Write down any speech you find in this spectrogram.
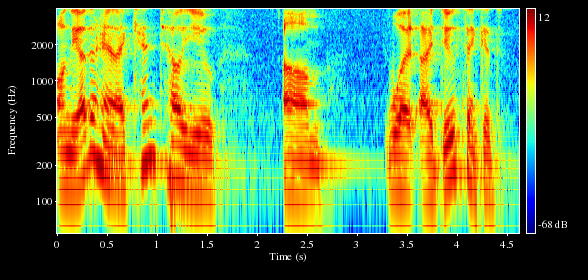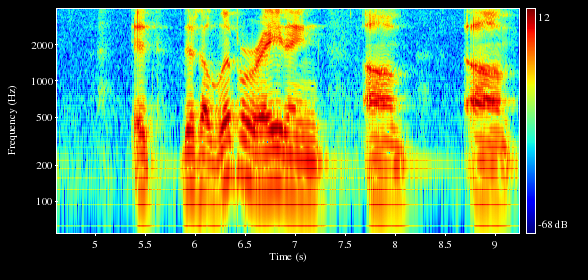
On the other hand, I can tell you um, what I do think it's it's there's a liberating um, um,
